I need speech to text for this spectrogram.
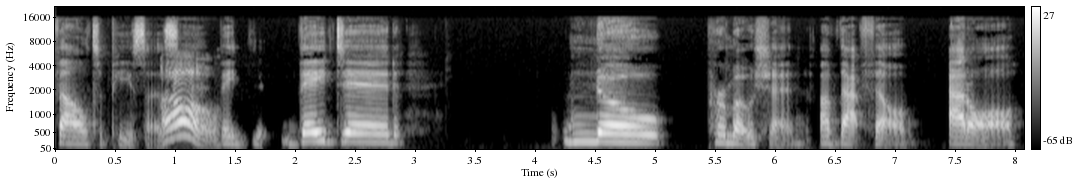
fell to pieces. Oh, they they did no promotion of that film at all,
